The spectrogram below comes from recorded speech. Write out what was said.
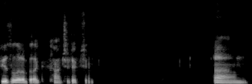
feels a little bit like a contradiction. Um,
